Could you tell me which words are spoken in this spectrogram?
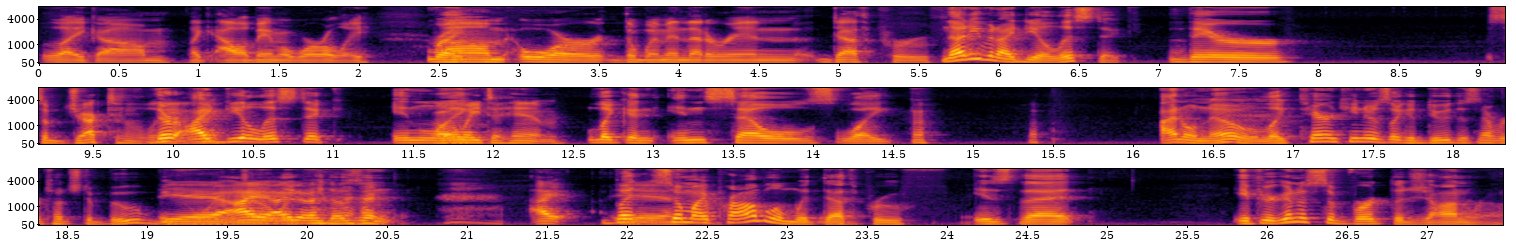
like um like Alabama Whirly right um, or the women that are in Death Proof. not even idealistic they're Subjectively, they're idealistic in like only to him. like an incels like I don't know. Like Tarantino's like a dude that's never touched a boob before. you know? like, he doesn't. I But yeah. so my problem with Death Proof is that if you're gonna subvert the genre,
